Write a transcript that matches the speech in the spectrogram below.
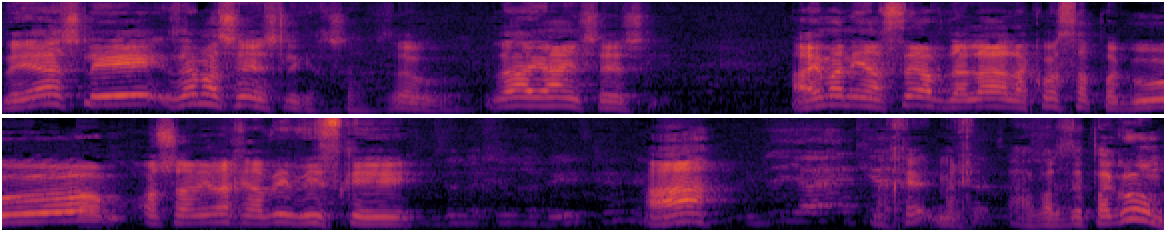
ויש לי, זה מה שיש לי עכשיו, זהו, זה היין שיש לי. האם אני אעשה הבדלה על הכוס הפגום, או שאני אלך להביא ויסקי? זה מחיר רביעית, כן? אה? כן. אבל זה פגום.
